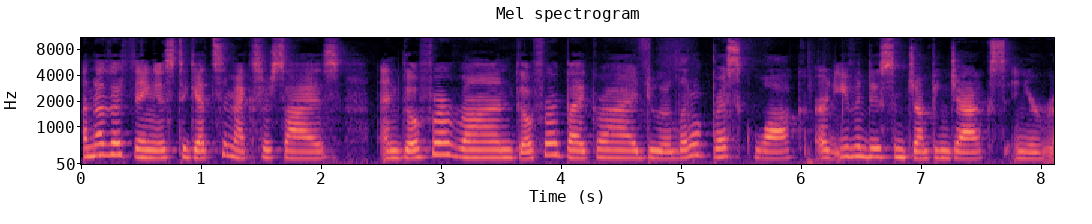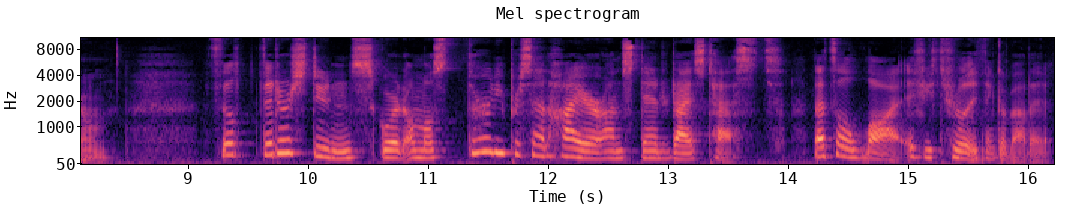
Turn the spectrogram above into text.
Another thing is to get some exercise and go for a run, go for a bike ride, do a little brisk walk, or even do some jumping jacks in your room. Fitter students scored almost 30% higher on standardized tests. That's a lot if you truly think about it.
